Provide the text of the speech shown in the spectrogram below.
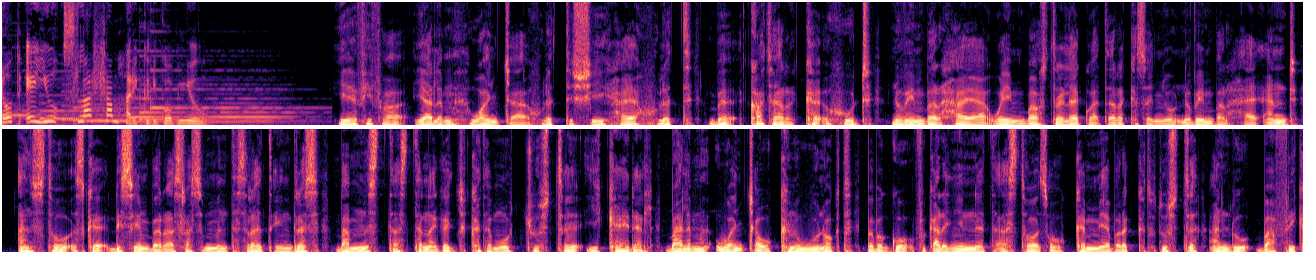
dot au slash Amharic ይጎብኙ። የፊፋ የዓለም ዋንጫ 2022 በካታር ከእሁድ ኖቬምበር 20 ወይም በአውስትራሊያ አቆጣጠር ከሰኞ ኖቬምበር 21 አንስቶ እስከ ዲሴምበር 18 19 ድረስ በአምስት አስተናጋጅ ከተሞች ውስጥ ይካሄዳል። በዓለም ዋንጫው ክንውን ወቅት በበጎ ፈቃደኝነት አስተዋጽኦ ከሚያበረክቱት ውስጥ አንዱ በአፍሪካ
